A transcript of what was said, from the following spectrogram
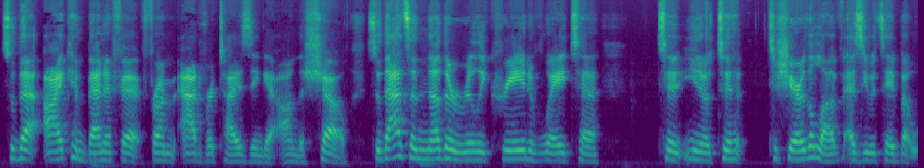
so that I can benefit from advertising it on the show. So that's another really creative way to to you know to to share the love as you would say but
